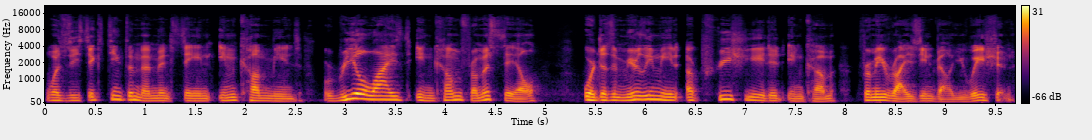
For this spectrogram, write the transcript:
was the 16th Amendment saying income means realized income from a sale, or does it merely mean appreciated income from a rising valuation?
